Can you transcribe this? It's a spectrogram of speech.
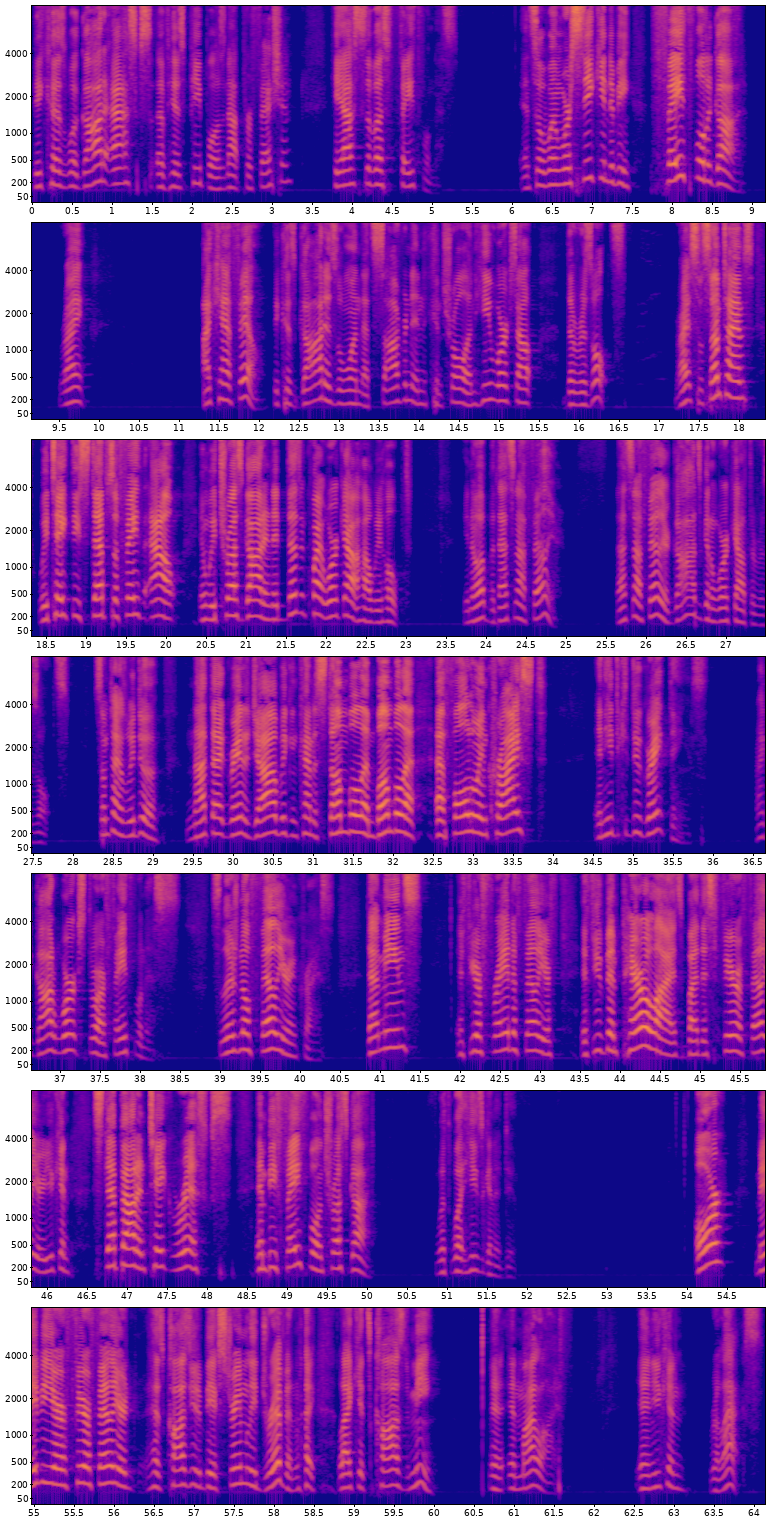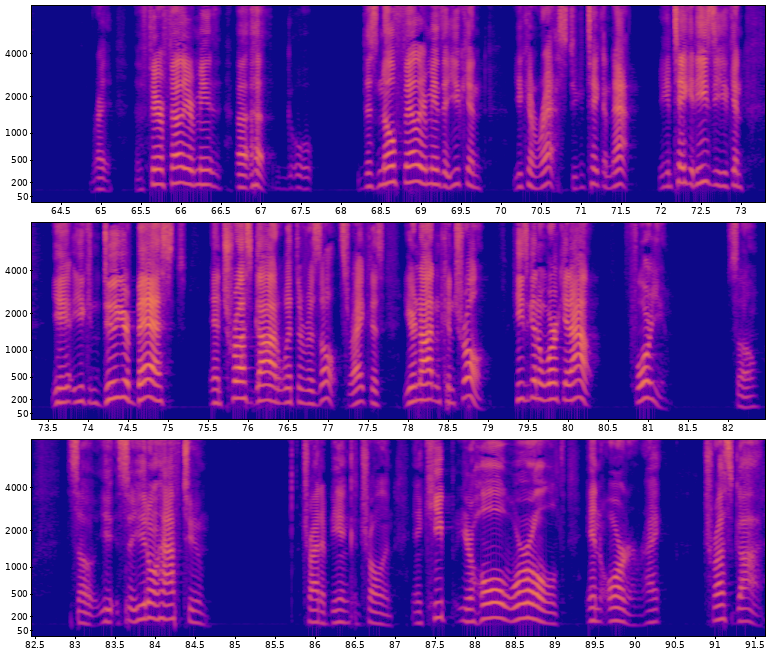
Because what God asks of his people is not perfection, he asks of us faithfulness. And so when we're seeking to be faithful to God, right? I can't fail because God is the one that's sovereign and in control and he works out the results. Right? So sometimes we take these steps of faith out and we trust God and it doesn't quite work out how we hoped. You know what? But that's not failure. That's not failure. God's going to work out the results. Sometimes we do a not that great a job. We can kind of stumble and bumble at, at following Christ, and He can do great things. Right? God works through our faithfulness. So there's no failure in Christ. That means if you're afraid of failure, if you've been paralyzed by this fear of failure, you can step out and take risks and be faithful and trust God with what He's going to do. Or maybe your fear of failure has caused you to be extremely driven, like, like it's caused me in, in my life. And you can relax, right? Fear of failure means uh, uh, this no failure means that you can you can rest, you can take a nap, you can take it easy, you can you, you can do your best and trust God with the results, right? Because you're not in control. He's going to work it out for you. So, so you, so you don't have to try to be in control and, and keep your whole world in order, right? Trust God.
